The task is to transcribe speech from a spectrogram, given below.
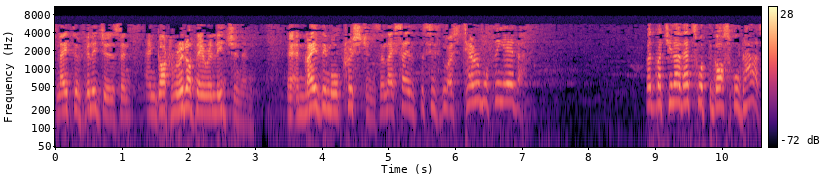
native villages and, and got rid of their religion and, and made them all Christians. And they say that this is the most terrible thing ever. But, but you know, that's what the gospel does.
